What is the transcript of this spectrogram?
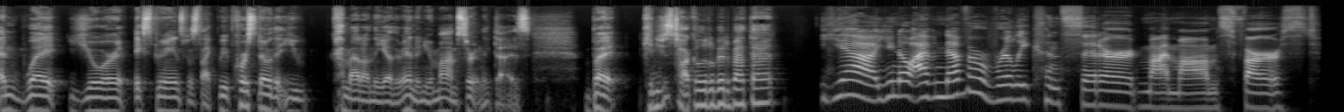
and what your experience was like? We, of course, know that you come out on the other end, and your mom certainly does. But can you just talk a little bit about that? Yeah, you know, I've never really considered my mom's first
